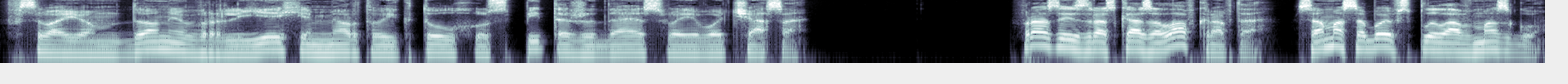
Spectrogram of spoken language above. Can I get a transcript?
В своем доме в Рльехе мертвый Ктулху спит, ожидая своего часа. Фраза из рассказа Лавкрафта сама собой всплыла в мозгу.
